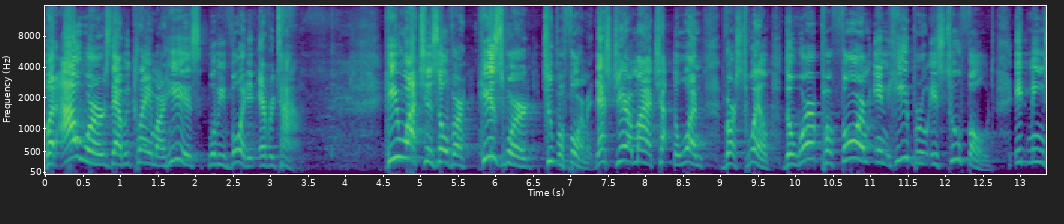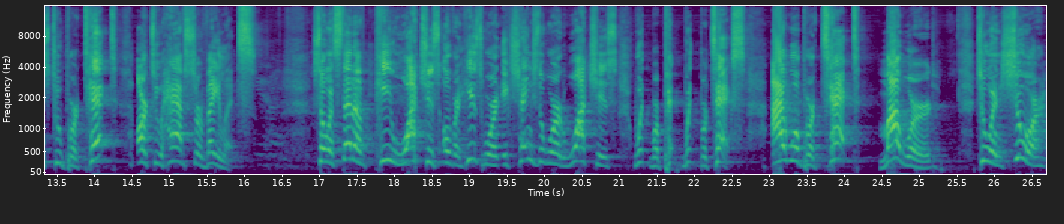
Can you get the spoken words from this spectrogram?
but our words that we claim are His will be voided every time. He watches over his word to perform it. That's Jeremiah chapter 1, verse 12. The word perform in Hebrew is twofold it means to protect or to have surveillance. So instead of he watches over his word, exchange the word watches with, with protects. I will protect my word to ensure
